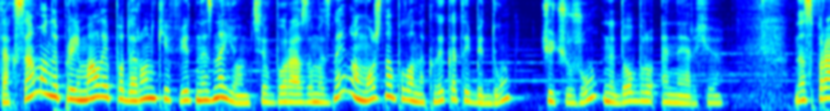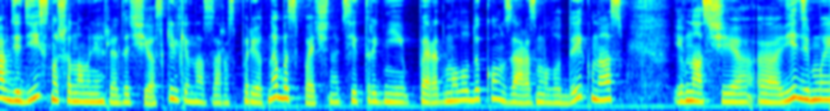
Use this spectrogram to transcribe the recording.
Так само не приймали подарунків від незнайомців, бо разом із ними можна було накликати біду чи чужу недобру енергію. Насправді дійсно, шановні глядачі, оскільки в нас зараз період небезпечно, ці три дні перед молодиком, зараз молодик в нас, і в нас ще е, відьми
